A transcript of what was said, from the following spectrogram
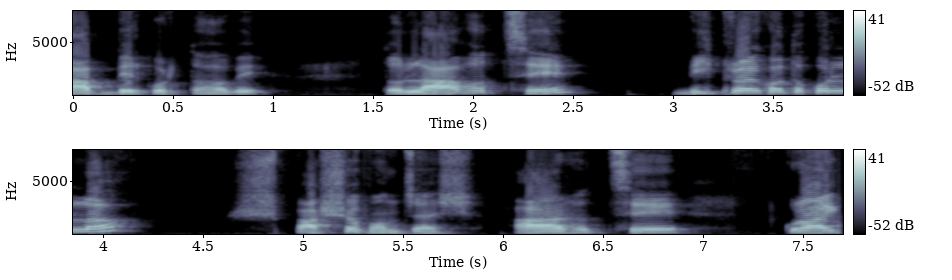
লাভ বের করতে হবে। তো লাভ হচ্ছে, বিক্রয় কত করলা? পাঁচশো পঞ্চাশ। আর হচ্ছে ক্রয়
